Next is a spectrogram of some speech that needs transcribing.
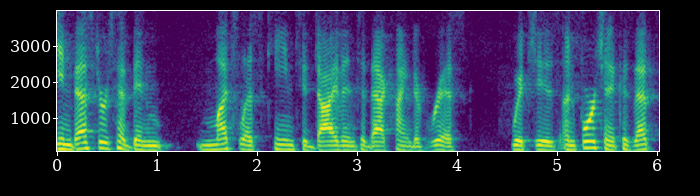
investors have been much less keen to dive into that kind of risk, which is unfortunate because that's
